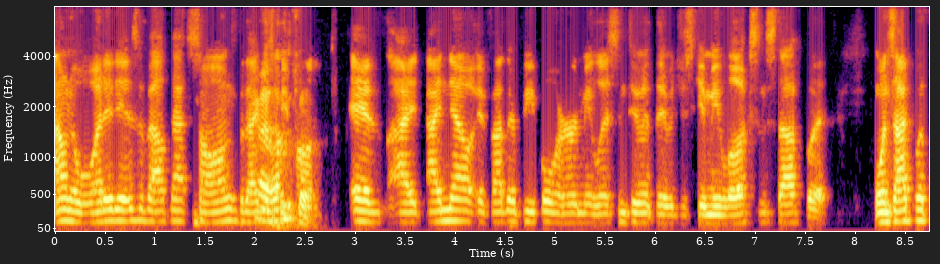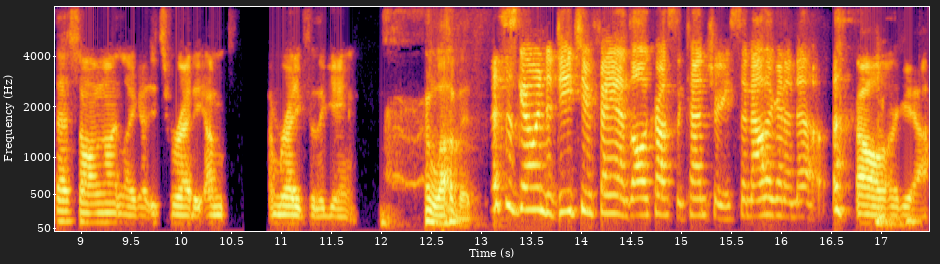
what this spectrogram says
I don't know what it is about that song, but that I gets me pumped. And I I know if other people heard me listen to it, they would just give me looks and stuff. But once I put that song on, like it's ready. I'm I'm ready for the game. I love it. This is going to D2 fans all across the country, so now they're gonna know. Oh yeah.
